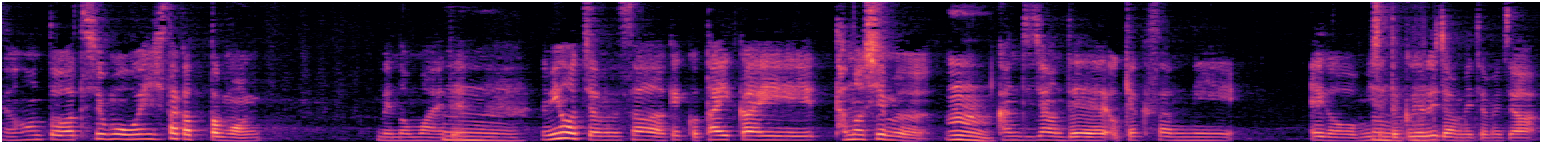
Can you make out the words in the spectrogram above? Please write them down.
いや本当私も応援したかったもん。目の前で、うん。美穂ちゃんさ結構大会楽しむうん。感じじゃんでお客さんに笑顔を見せてくれるじゃん、めちゃめちゃ。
